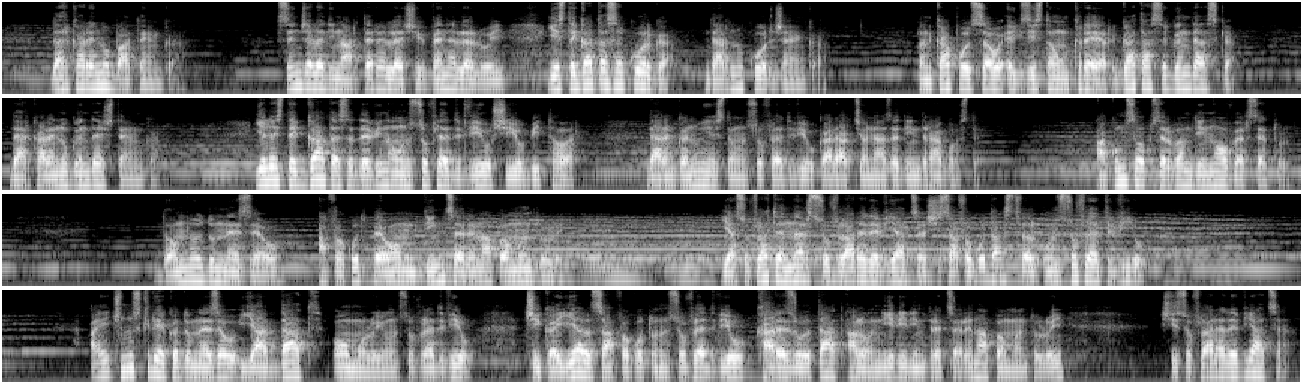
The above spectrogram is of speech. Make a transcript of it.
dar care nu bate încă. Sângele din arterele și venele lui este gata să curgă, dar nu curge încă. În capul său există un creier gata să gândească, dar care nu gândește încă. El este gata să devină un suflet viu și iubitor, dar încă nu este un suflet viu care acționează din dragoste. Acum să observăm din nou versetul. Domnul Dumnezeu a făcut pe om din țărâna pământului. I-a suflat în nări suflare de viață și s-a făcut astfel un suflet viu. Aici nu scrie că Dumnezeu i-a dat omului un suflet viu, ci că el s-a făcut un suflet viu ca rezultat al unirii dintre țărâna pământului și suflarea de viață.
